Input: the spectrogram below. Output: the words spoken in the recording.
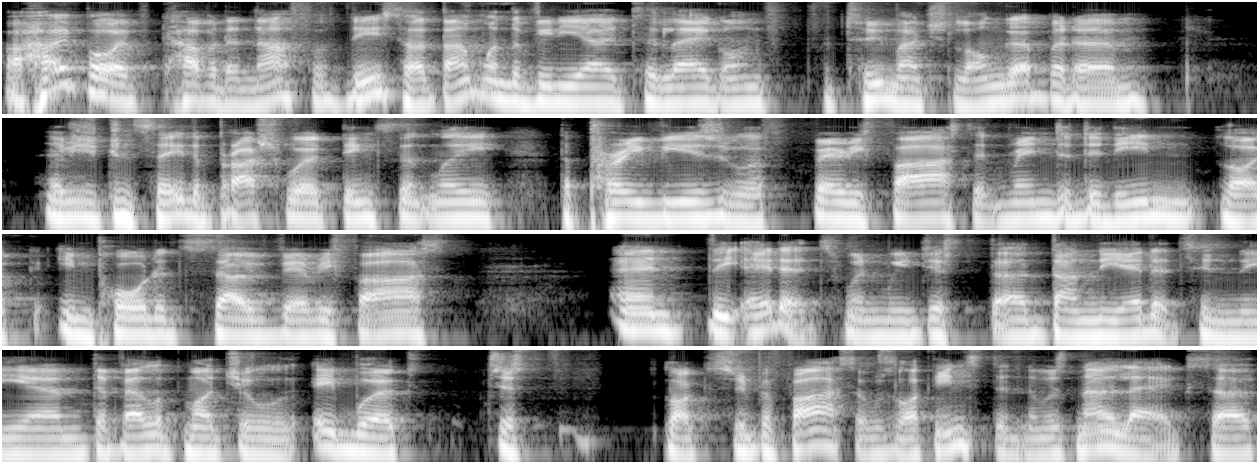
I hope I've covered enough of this. I don't want the video to lag on for too much longer, but um, as you can see, the brush worked instantly. The previews were very fast. It rendered it in, like imported so very fast. And the edits, when we just uh, done the edits in the um, develop module, it worked just like super fast. It was like instant. There was no lag. So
